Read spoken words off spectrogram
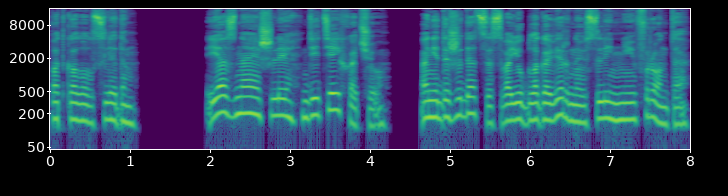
Подколол следом. Я, знаешь ли, детей хочу, а не дожидаться свою благоверную с линии фронта.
